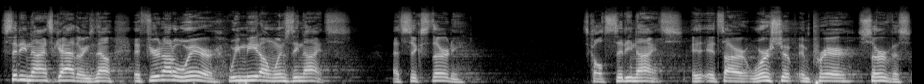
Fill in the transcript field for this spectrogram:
city nights gatherings. Now, if you're not aware, we meet on Wednesday nights at 6.30 it's called city nights it's our worship and prayer service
